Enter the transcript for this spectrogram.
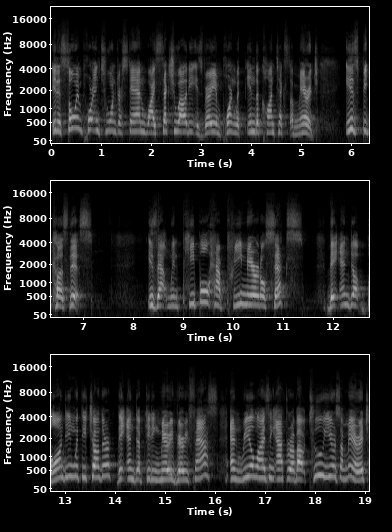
it is so important to understand why sexuality is very important within the context of marriage is because this is that when people have premarital sex, they end up bonding with each other, they end up getting married very fast, and realizing after about two years of marriage,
